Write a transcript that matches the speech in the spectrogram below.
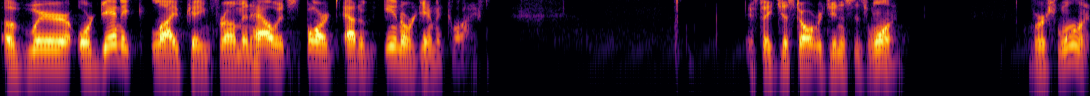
of where organic life came from and how it sparked out of inorganic life. If they just start with Genesis 1, verse 1,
